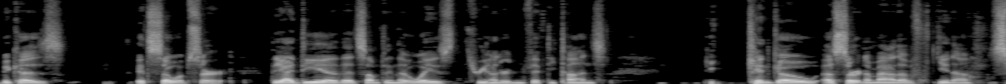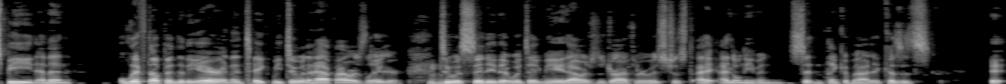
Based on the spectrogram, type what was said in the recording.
because it's so absurd. The idea that something that weighs 350 tons can go a certain amount of you know speed and then lift up into the air and then take me two and a half hours later Mhm. to a city that would take me eight hours to drive through. It's just I, I don't even sit and think about it because it's it,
